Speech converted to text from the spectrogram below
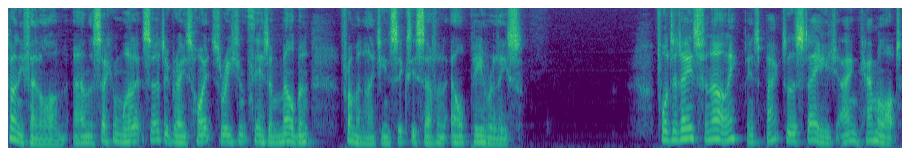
Tony Fenelon and the second Wurlitzer to Grace Hoyt's Regent Theatre Melbourne from a 1967 LP release. For today's finale, it's back to the stage and Camelot,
